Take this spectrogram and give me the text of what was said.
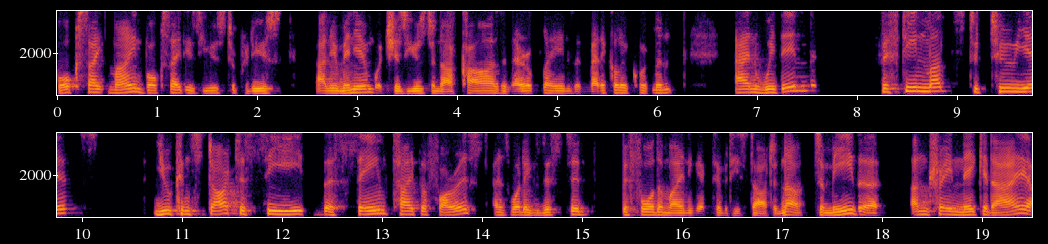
bauxite mine. Bauxite is used to produce aluminium, which is used in our cars and aeroplanes and medical equipment. And within 15 months to two years, you can start to see the same type of forest as what existed before the mining activity started. Now, to me, the untrained naked eye,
